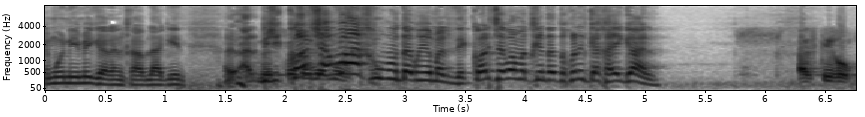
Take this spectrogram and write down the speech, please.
אמון עם יגאל, אני חייב להגיד. כל. שבוע אנחנו מדברים על זה, כל שבוע מתחילים את התוכנית ככה, יגאל. אז תראו,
